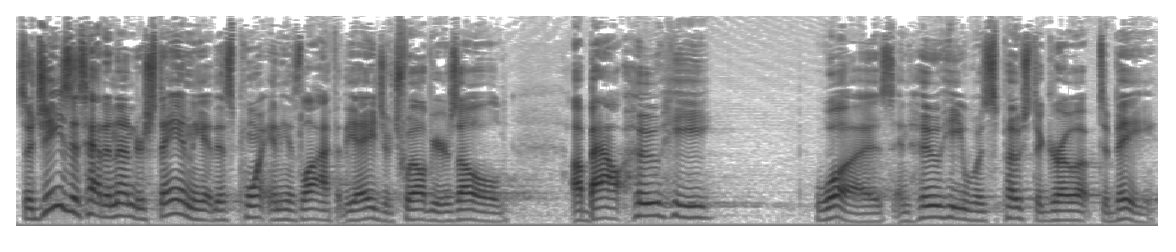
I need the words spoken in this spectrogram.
So Jesus had an understanding at this point in his life, at the age of 12 years old, about who he was and who he was supposed to grow up to be.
